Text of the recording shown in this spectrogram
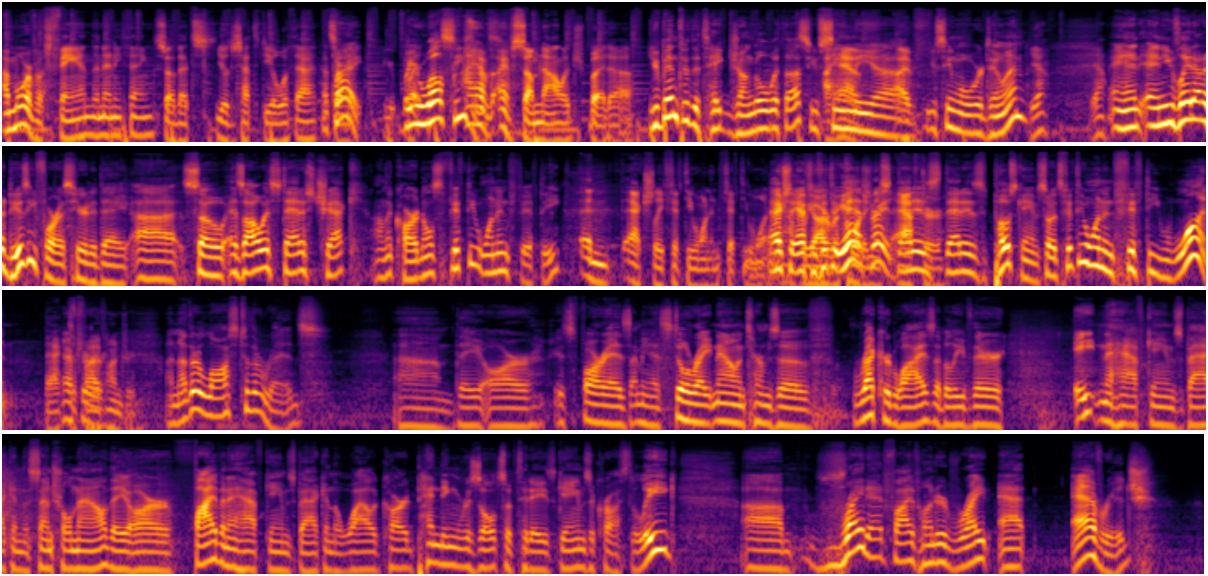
I'm more of a fan than anything. So that's you'll just have to deal with that. That's But- all right. But, you're well seasoned. I have I have some knowledge, but uh, You've been through the take jungle with us. You've seen have. the. Uh, I've- you've seen what we're doing. yeah, yeah. And and you've laid out a doozy for us here today. Uh, so as always, status check on the Cardinals: fifty-one and fifty. And actually, 51 and 51. now. Actually, We after are fifty, yeah, that's right. That is that is post game. So it's fifty-one and fifty-one. back to 500. Another loss to the Reds. Um, they are, as far as I mean, it's still right now in terms of record-wise. I believe they're eight and a half games back in the Central now. They are five and a half games back in the wild card, pending results of today's games across the league. Um, right at 500, right at average,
